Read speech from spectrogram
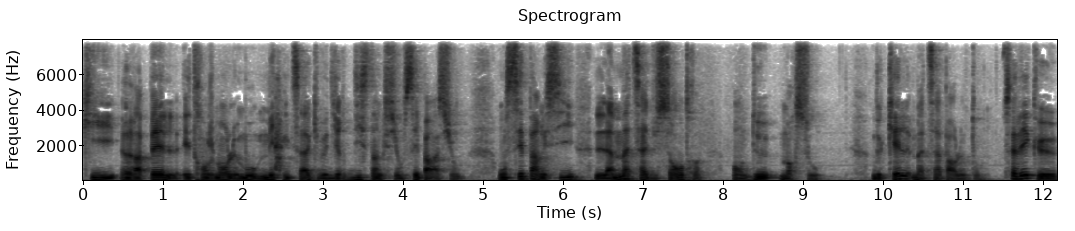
qui rappelle étrangement le mot mechitza qui veut dire distinction, séparation. On sépare ici la matzah du centre en deux morceaux. De quel matzah parle-t-on? Vous savez que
